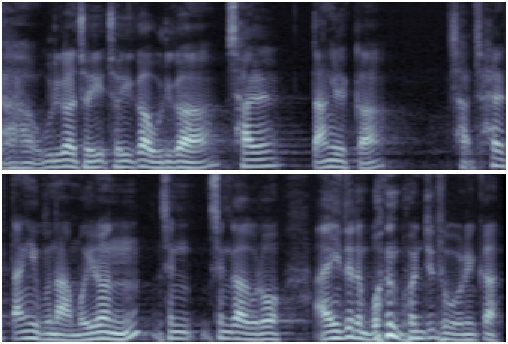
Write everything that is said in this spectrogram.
야 우리가 저희 저희가 우리가 살 땅일까? 사- 살 땅이구나 뭐 이런 생, 생각으로 아이들은 뭔 뭔지도 모르니까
